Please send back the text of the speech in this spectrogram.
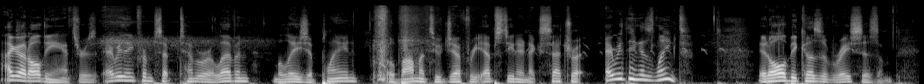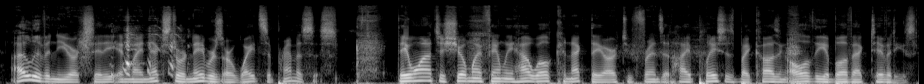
I got all the answers. Everything from September 11, Malaysia plane, Obama to Jeffrey Epstein, and etc. Everything is linked. It all because of racism. I live in New York City, and my next door neighbors are white supremacists. They wanted to show my family how well connected they are to friends at high places by causing all of the above activities.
